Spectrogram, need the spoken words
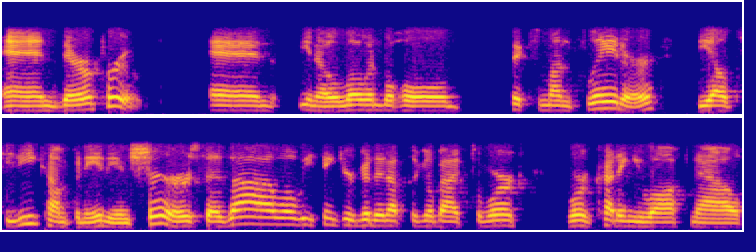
and they're approved. And, you know, lo and behold, six months later, the LTD company, the insurer, says, ah, well, we think you're good enough to go back to work. We're cutting you off now.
